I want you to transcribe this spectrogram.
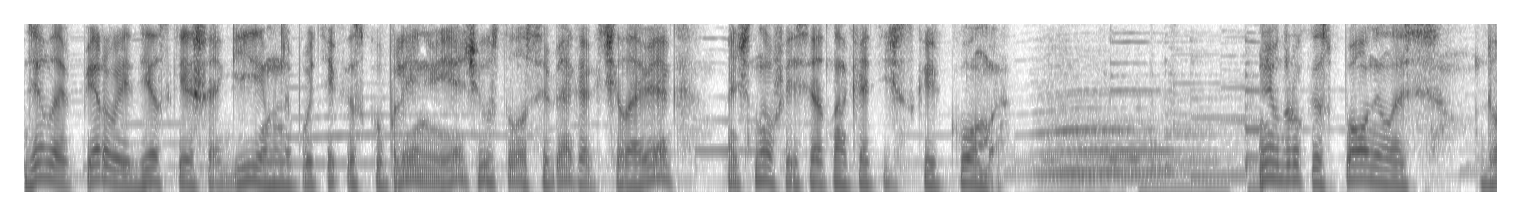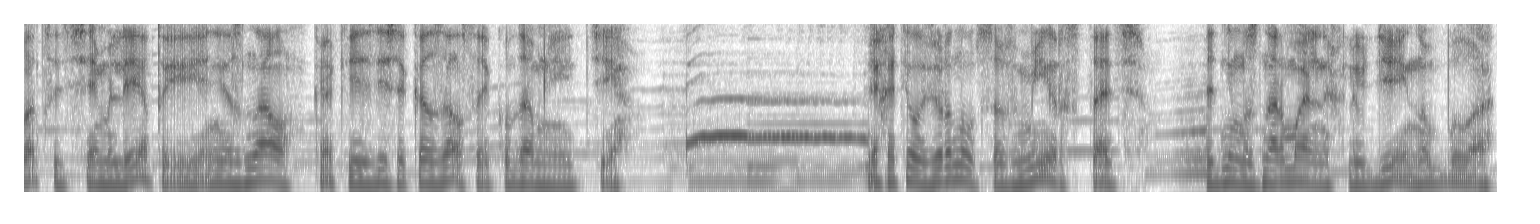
Делая первые детские шаги на пути к искуплению, я чувствовал себя как человек, очнувшийся от наркотической комы. Мне вдруг исполнилось 27 лет, и я не знал, как я здесь оказался и куда мне идти. Я хотел вернуться в мир, стать одним из нормальных людей, но было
